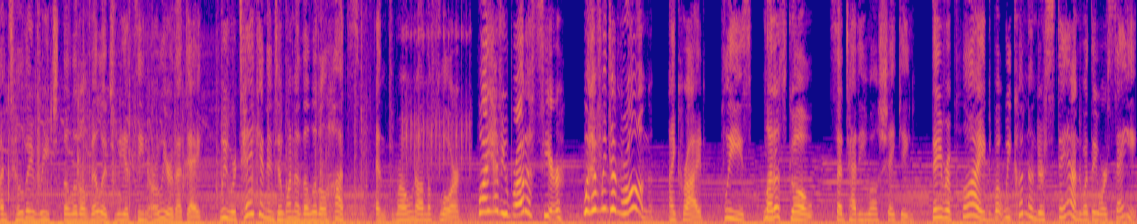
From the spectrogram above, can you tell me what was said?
until they reached the little village we had seen earlier that day. We were taken into one of the little huts and thrown on the floor. Why have you brought us here? What have we done wrong? I cried. Please, let us go, said Teddy while shaking. They replied, but we couldn't understand what they were saying.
